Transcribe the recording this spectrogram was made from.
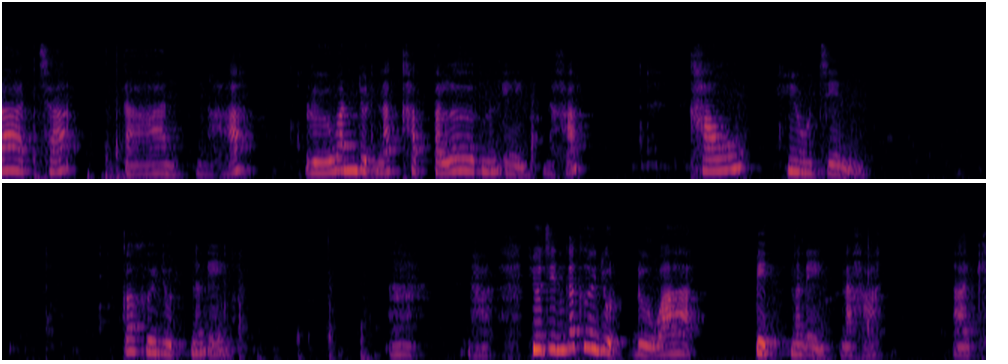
ราชการนะคะหรือวันหยุดนักขัตฤกษ์นั่นเองนะคะเขาฮิวจิน ก็คือหยุดนั่นเองนะคะฮิวจินก็คือหยุดหรือว่าปิดนั่นเองนะคะ โอเค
